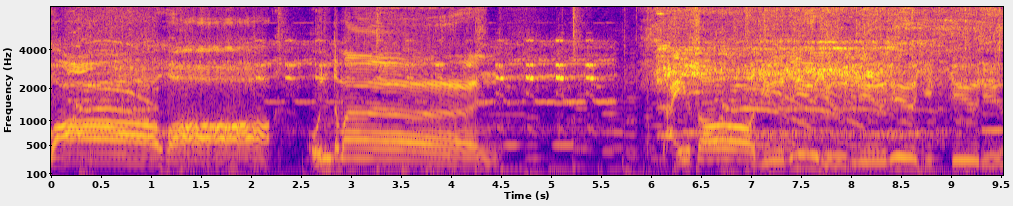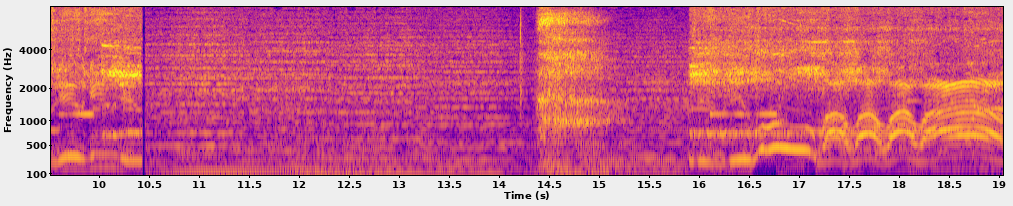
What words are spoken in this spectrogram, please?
와와 온더맨 โซดูดูดูดูดูดูดูดูดูดูดูดูดูว้าวว้าวว้าวว้าว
